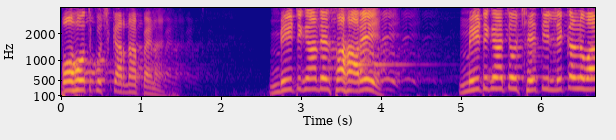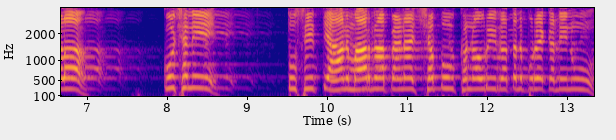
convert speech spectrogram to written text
ਬਹੁਤ ਕੁਝ ਕਰਨਾ ਪੈਣਾ ਮੀਟਿੰਗਾਂ ਦੇ ਸਹਾਰੇ, ਮੀਟਿੰਗਾਂ ਚੋਂ ਛੇਤੀ ਨਿਕਲਣ ਵਾਲਾ ਕੁਛ ਨਹੀਂ, ਤੁਸੀਂ ਧਿਆਨ ਮਾਰਨਾ ਪੈਣਾ ਸ਼ੰਭੂ ਖਨੌਰੀ ਰਤਨਪੁਰੇ ਕੰਨੀ ਨੂੰ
